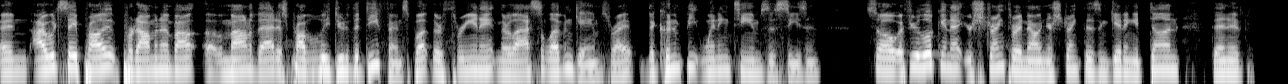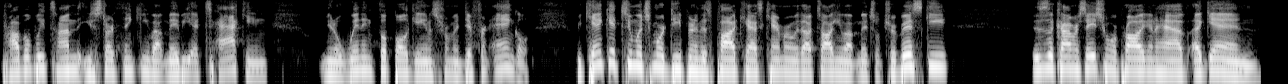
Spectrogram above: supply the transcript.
And I would say probably predominant about, uh, amount of that is probably due to the defense, but they're three and eight in their last 11 games, right? They couldn't beat winning teams this season. So if you're looking at your strength right now and your strength isn't getting it done, then it's probably time that you start thinking about maybe attacking, you know, winning football games from a different angle. We can't get too much more deep into this podcast, Cameron, without talking about Mitchell Trubisky. This is a conversation we're probably going to have again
